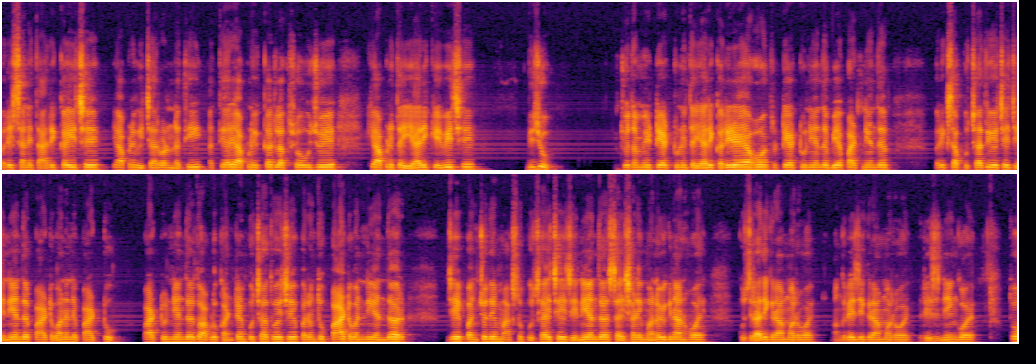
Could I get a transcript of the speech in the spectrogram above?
પરીક્ષાની તારીખ કઈ છે એ આપણે વિચારવાનું નથી. અત્યારે આપણું એક જ લક્ષ્ય હોવું જોઈએ કે આપણી તૈયારી કેવી છે. બીજું, જો તમે ટેટ ટુની તૈયારી કરી રહ્યા હો, તો ટેટ ટુની અંદર બે પાર્ટની અંદર પરીક્ષા પૂછાતી હોય છે, જેની અંદર પાર્ટ વન અને પાર્ટ ટુ પાર્ટ ટુની અંદર તો આપણું કન્ટેન્ટ પૂછાતું હોય છે, પરંતુ પાર્ટ વનની અંદર જે પંચોતેર માર્ક્સનું પૂછાય છે, જેની અંદર શૈક્ષણિક મનોવિજ્ઞાન હોય, ગુજરાતી ગ્રામર હોય, અંગ્રેજી ગ્રામર હોય રિઝનિંગ હોય, તો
